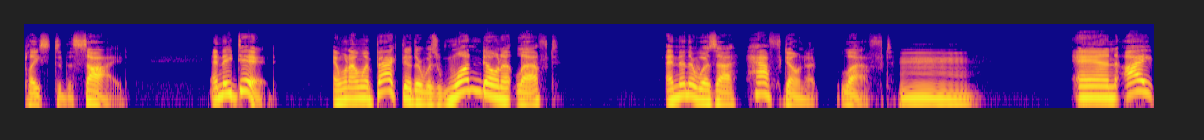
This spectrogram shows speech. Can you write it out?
placed to the side. And they did. And when I went back there, there was one donut left, and then there was a half donut left. Mm. And I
